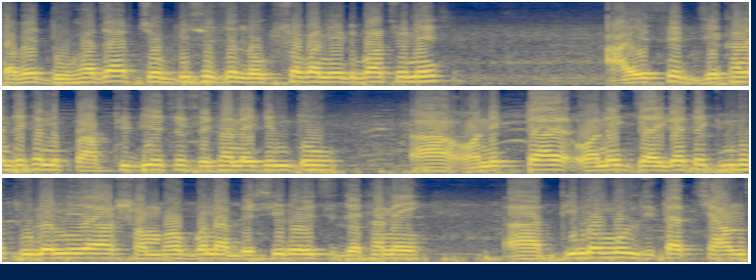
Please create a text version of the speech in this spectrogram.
তবে দু হাজার চব্বিশে যে লোকসভা নির্বাচনের আইএসএফ যেখানে যেখানে প্রার্থী দিয়েছে, সেখানে কিন্তু অনেকটা, অনেক জায়গাতে কিন্তু তুলে নেওয়ার সম্ভাবনা বেশি রয়েছে। যেখানে তৃণমূল জেতার চান্স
